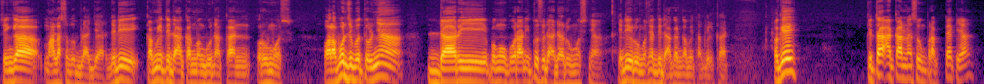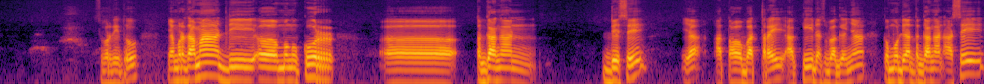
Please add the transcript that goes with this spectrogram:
sehingga malas untuk belajar. Jadi kami tidak akan menggunakan rumus. Walaupun sebetulnya dari pengukuran itu sudah ada rumusnya. Jadi rumusnya tidak akan kami tampilkan. Oke, kita akan langsung praktek ya. Seperti itu. Yang pertama di uh, mengukur uh, tegangan DC ya atau baterai, aki dan sebagainya, kemudian tegangan AC,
